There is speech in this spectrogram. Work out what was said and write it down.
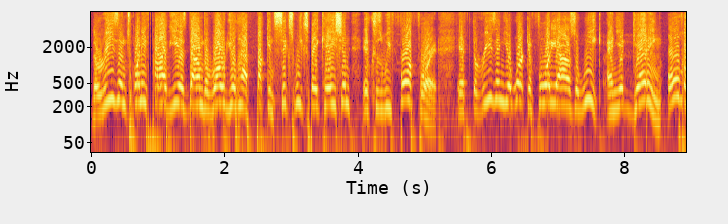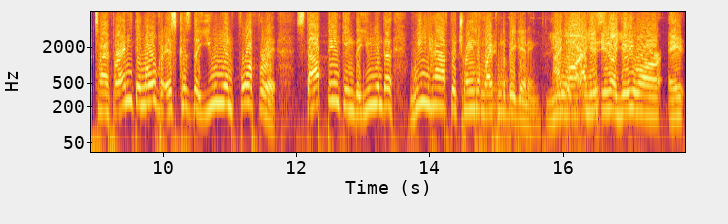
The reason 25 years down the road you'll have fucking six weeks vacation is because we fought for it. If the reason you're working 40 hours a week and you're getting overtime for anything over is because the union fought for it. Stop thinking the union does. We have to train them right from the beginning. You I just- are, I you, just- you know, you are eight.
